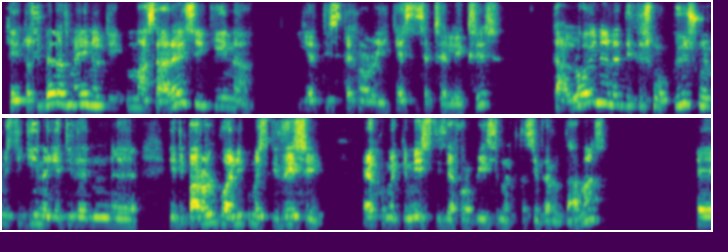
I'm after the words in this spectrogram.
και το συμπέρασμα είναι ότι μας αρέσει η Κίνα για τις τεχνολογικές της εξελίξεις. Καλό είναι να τη χρησιμοποιήσουμε εμείς στην Κίνα γιατί, δεν, ε, γιατί παρόλο που ανήκουμε στη Δύση έχουμε και εμείς τις διαφοροποιήσεις μας και τα συμφέροντά μας. Ε,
